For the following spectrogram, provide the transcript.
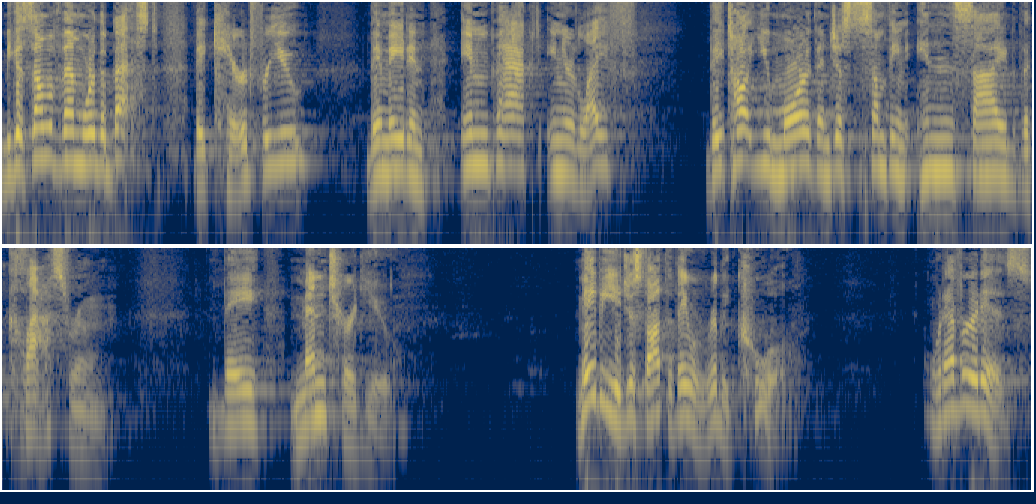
Because some of them were the best. They cared for you, they made an impact in your life. They taught you more than just something inside the classroom. They mentored you. Maybe you just thought that they were really cool. Whatever it is.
